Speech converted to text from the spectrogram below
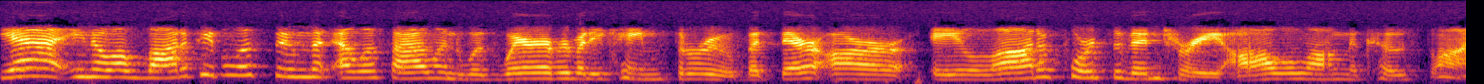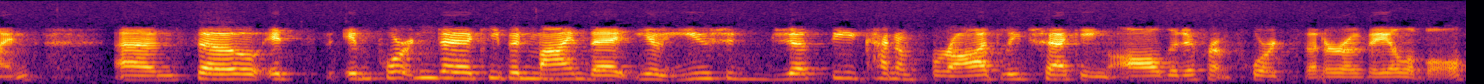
Yeah, you know, a lot of people assume that Ellis Island was where everybody came through, but there are a lot of ports of entry all along the coastline. Um, so it's important to keep in mind that you know you should just be kind of broadly checking all the different ports that are available.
